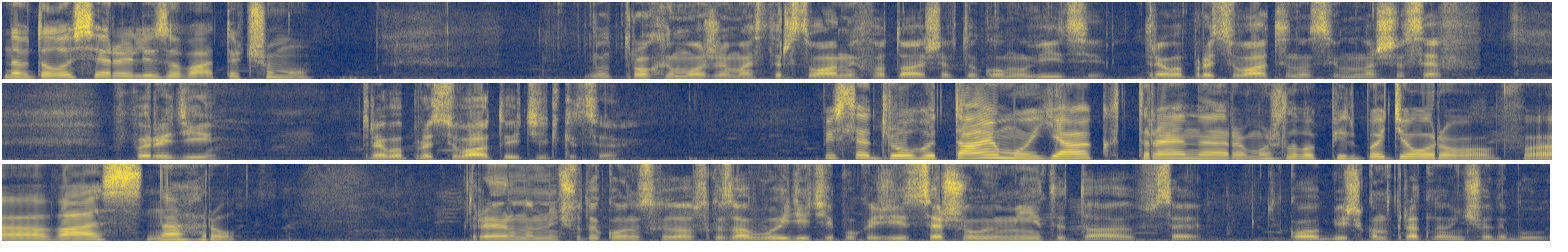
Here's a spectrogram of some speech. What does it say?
не вдалося реалізувати. Чому? Ну, трохи може майстерства не вистачає ще в такому віці. Треба працювати над цим. У нас ще все впереді. Треба працювати і тільки це. Після другого тайму як тренер, можливо, підбадьорував е, вас на гру? Тренер нам нічого такого не сказав, сказав, вийдіть і покажіть все, що ви вмієте, та все. Такого більш конкретного нічого не було.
